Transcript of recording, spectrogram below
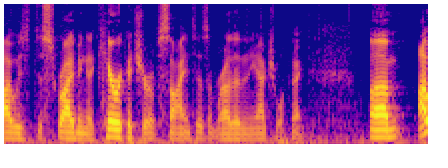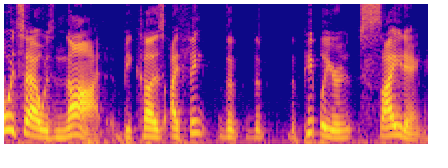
I was describing a caricature of scientism rather than the actual thing. Um, I would say I was not, because I think the, the, the people you're citing,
